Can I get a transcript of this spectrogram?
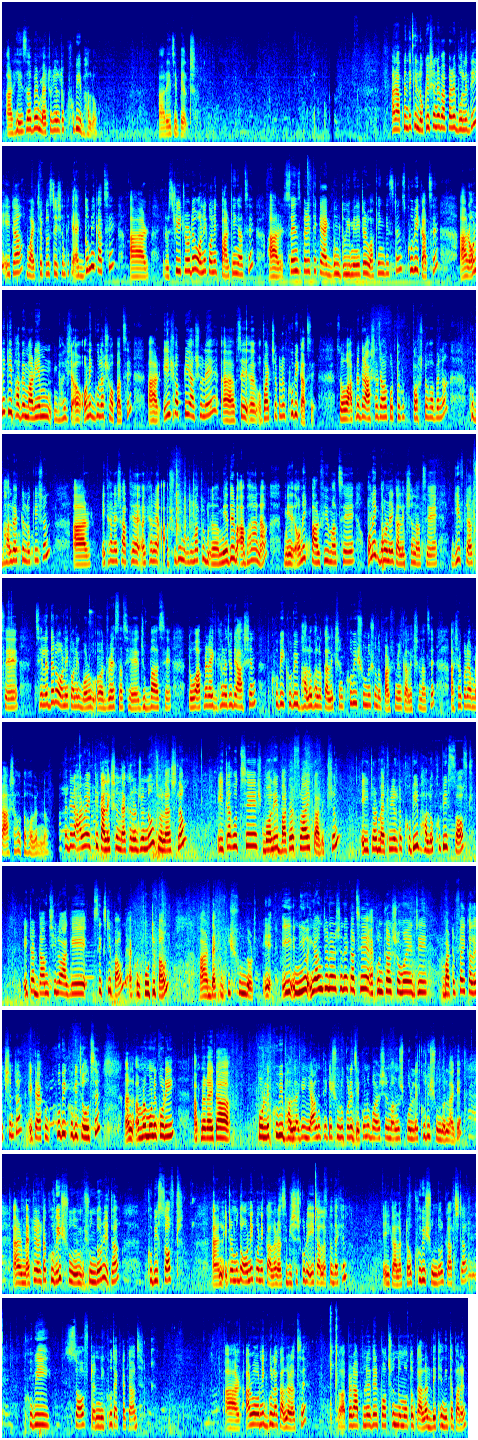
আর হিজাবের ম্যাটেরিয়ালটা খুবই ভালো। আর এই যে বেল্ট আর আপনাদেরকে লোকেশনের ব্যাপারে বলে দিই, এটা হোয়াইট চ্যাপেল স্টেশন থেকে একদমই কাছে আর স্ট্রিট রোডেও অনেক অনেক পার্কিং আছে আর সেন্সবেরি থেকে একদম দুই মিনিটের ওয়াকিং ডিস্টেন্স খুবই কাছে আর অনেকেই ভাবে মারিয়াম অনেকগুলা শপ আছে আর এই শপটি আসলে হোয়াইট চ্যাপেলের খুবই কাছে। সো আপনাদের আসা যাওয়া করতে খুব কষ্ট হবে না। খুব ভালো একটা লোকেশন আর এখানে সাথে, এখানে আ- শুধু মাত্র মেয়েদের আভা না মেয়ে অনেক পারফিউম আছে, অনেক ধরনের কালেকশন আছে গিফট আছে, ছেলেদেরও অনেক অনেক বড় ড্রেস আছে, জুব্বা আছে। তো আপনারা এখানে যদি আসেন, খুবই খুবই ভালো ভালো কালেকশন খুবই সুন্দর সুন্দর পারফিউমের কালেকশন আছে। আশা করি আমরা আশাহত হবেন না। আপনাদের আরও একটি কালেকশন দেখানোর জন্য চলে আসলাম। এইটা হচ্ছে বলে বাটারফ্লাই কালেকশন এইটার ম্যাটেরিয়ালটা খুবই ভালো, খুবই সফট এটার দাম ছিল আগে সিক্সটি পাউন্ড এখন ফোরটি পাউন্ড আর দেখেন কি সুন্দর। এই নিউ ইয়াং জেনারেশনের কাছে এখনকার সময়ে যে বাটারফ্লাই কালেকশনটা এটা এখন খুবই খুবই চলছে। অ্যান্ড আমরা মনে করি আপনারা এটা পরলে খুবই ভালো লাগে। ইয়াং থেকে শুরু করে যে কোনো বয়সের মানুষ পরলে খুবই সুন্দর লাগে। আর ম্যাটেরিয়ালটা খুবই সুন্দর এটা, খুবই সফট অ্যান্ড এটার মধ্যে অনেক অনেক কালার আছে। বিশেষ করে এই কালারটা দেখেন। এই কালারটাও খুবই সুন্দর কাজটা খুবই সফট আর নিখুঁত একটা কাজ। আর আরও অনেকগুলা কালার আছে। তো আপনারা আপনাদের পছন্দ মতো কালার দেখে নিতে পারেন।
